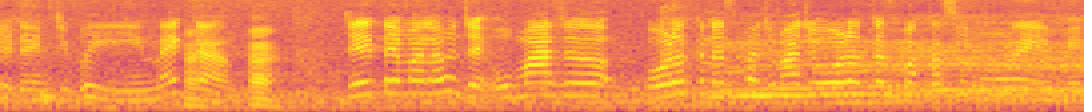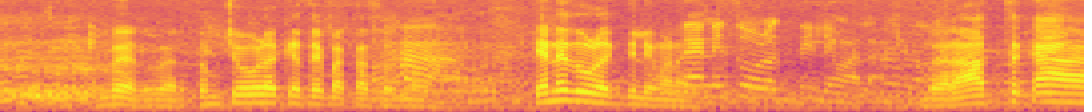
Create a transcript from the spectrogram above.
त्यांची बहीण नाही का? हां जे ते मला म्हणजे ओ- माझं ओळखणच म्हणजे माझी ओळखच बकासूरमुळे आहे मेन म्हणजे. बरं बरं. तुमची ओळखच आहे बकासूर हां. त्यानेच ओळख दिली म्हणा त्यांनीच ओळख दिली मला. बरं आजचं काय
